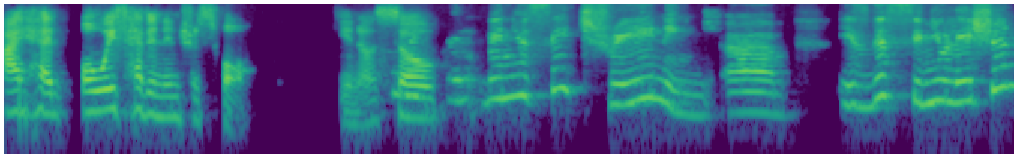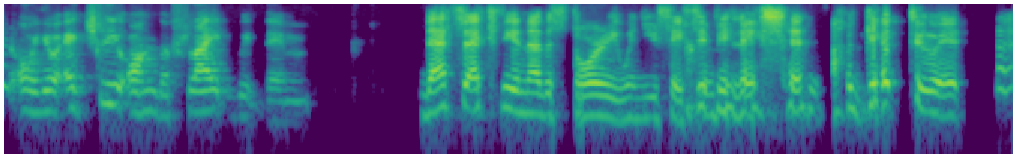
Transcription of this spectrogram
I had always had an interest for, you know. So when, when you say training, um, is this simulation or you're actually on the flight with them? that's actually another story when you say simulation. I'll get to it.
